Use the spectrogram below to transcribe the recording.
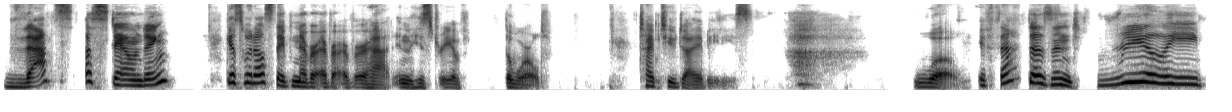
that's astounding. Guess what else they've never, ever, ever had in the history of the world? Type 2 diabetes. Whoa. If that doesn't really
